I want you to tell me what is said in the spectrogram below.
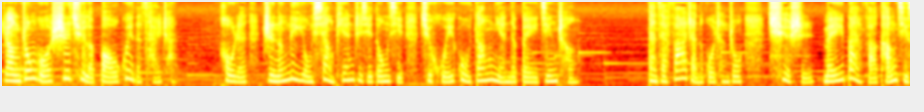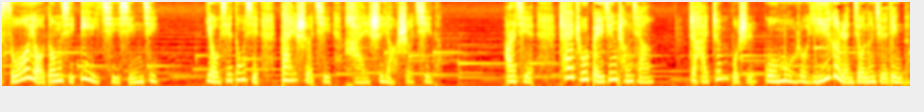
让中国失去了宝贵的财产，后人只能利用相片这些东西去回顾当年的北京城。但在发展的过程中，确实没办法扛起所有东西一起行进，有些东西该舍弃还是要舍弃的。而且拆除北京城墙，这还真不是郭沫若一个人就能决定的。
